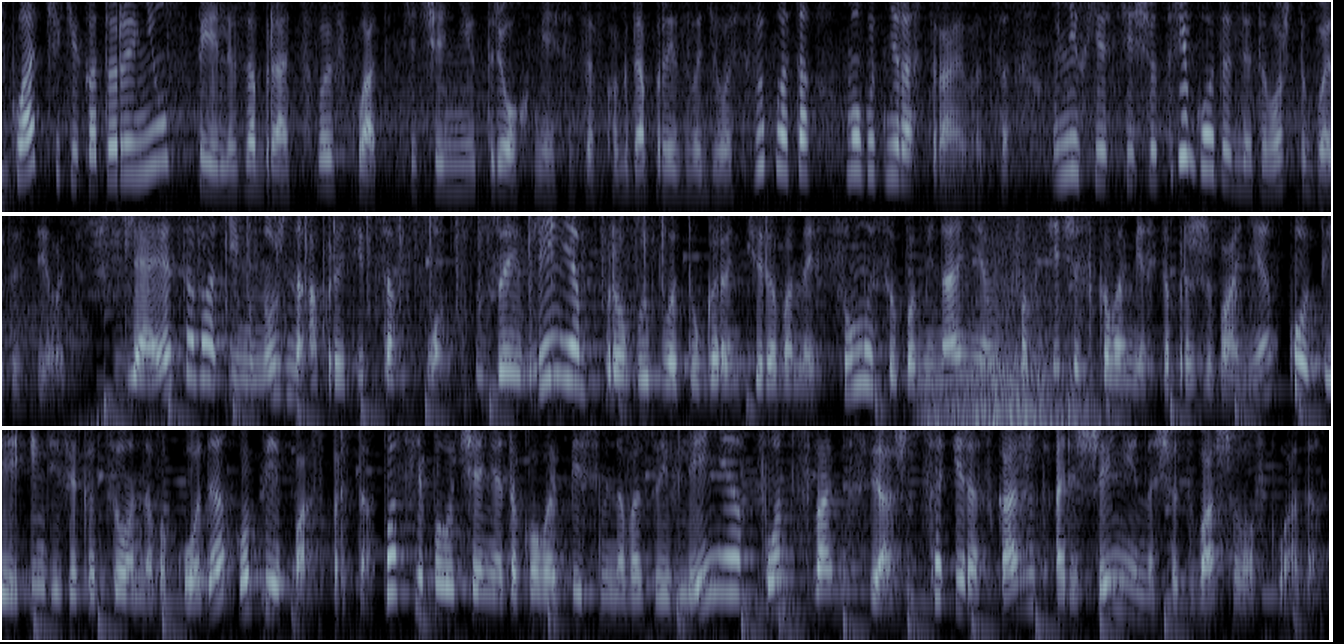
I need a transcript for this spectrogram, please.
Вкладчики, которые не успели забрать свой вклад в течение трех месяцев, когда производилась выплата, могут не расстраиваться. У них есть еще три года для того, чтобы это сделать. Для этого им нужно обратиться в фонд с заявлением про выплату гарантированной суммы с упоминанием фактического места проживания, копией идентификационного кода, копией паспорта. После получения такого письменного заявления фонд с вами свяжется и расскажет о решении насчет вашего вклада.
